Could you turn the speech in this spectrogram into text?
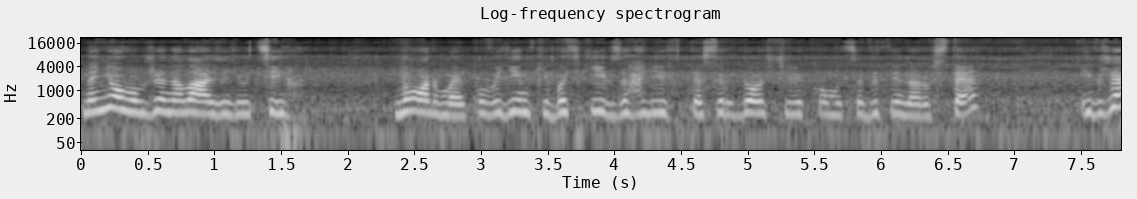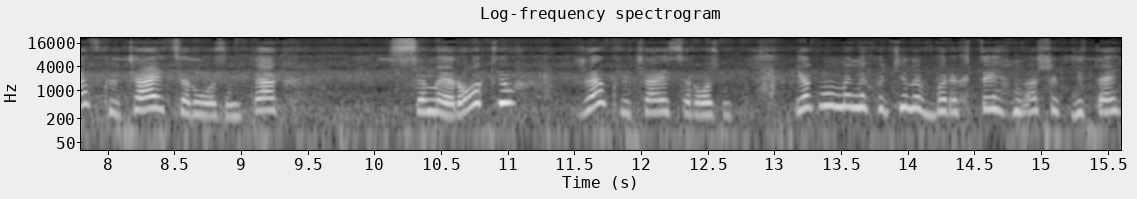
На нього вже налазять оці норми поведінки батьків, взагалі те середовище, в якому ця дитина росте. І вже включається розум. Так, з 7 років вже включається розум. Як би ми не хотіли вберегти наших дітей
